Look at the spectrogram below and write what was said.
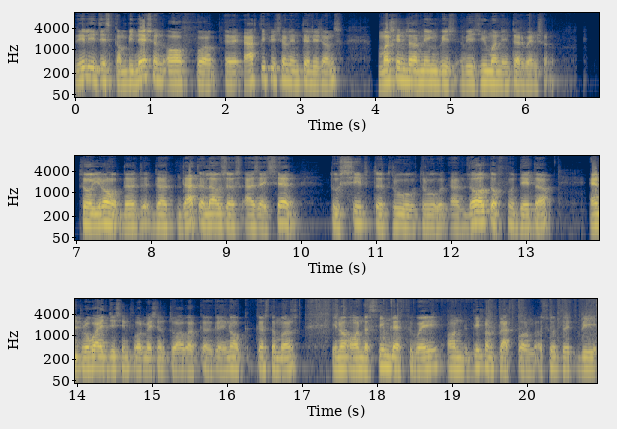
really this combination of uh, uh artificial intelligence, machine learning with, with human intervention. So you know that that that allows us, as I said, to sift through through a lot of data and provide this information to our uh, you know customers you know on a seamless way on the different platforms should it be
